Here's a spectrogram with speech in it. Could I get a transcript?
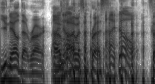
you nailed that, Rar. I I, know. I was impressed. I know. so,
